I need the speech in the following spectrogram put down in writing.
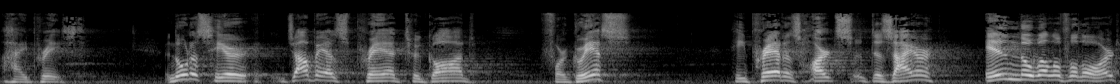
high priest. Notice here, Jabez prayed to God for grace. He prayed his heart's desire in the will of the Lord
